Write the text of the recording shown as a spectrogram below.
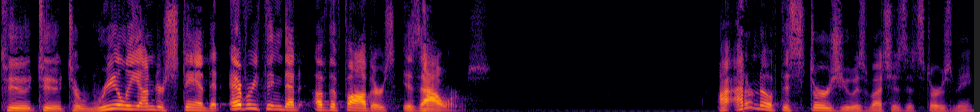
to, to, to really understand that everything that of the Father's is ours. I, I don't know if this stirs you as much as it stirs me.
